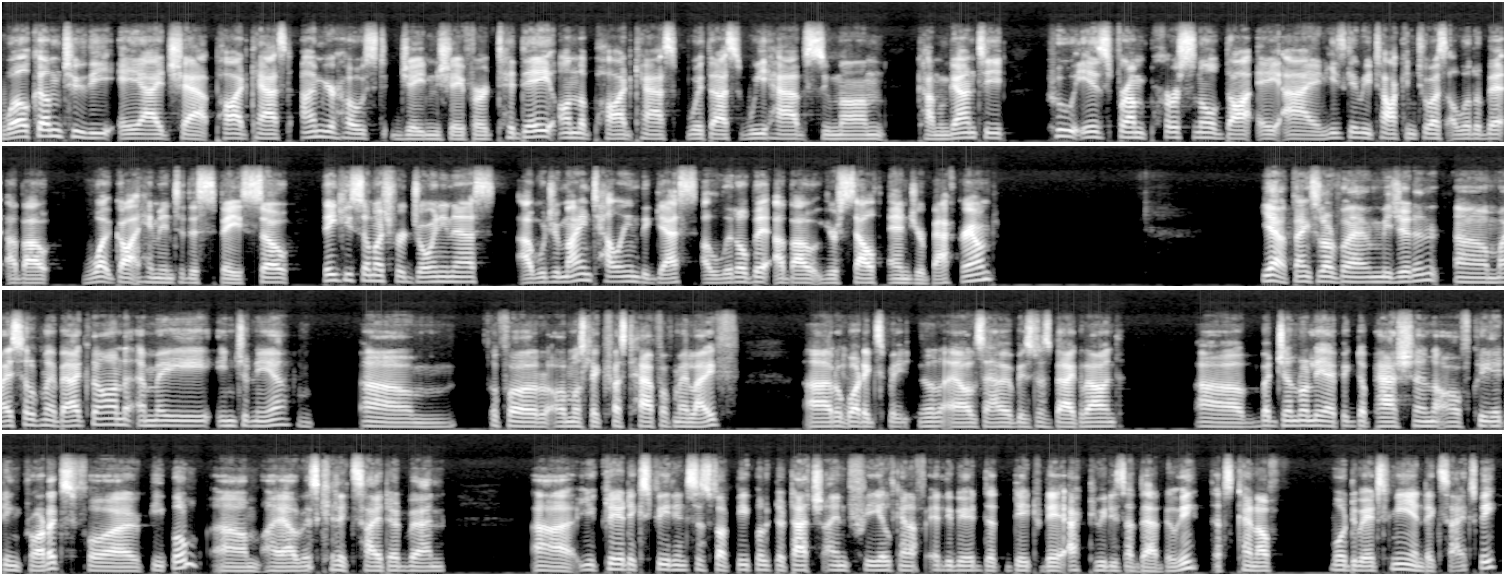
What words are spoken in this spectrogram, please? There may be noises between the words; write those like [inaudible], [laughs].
Welcome to the AI Chat podcast. I'm your host, Jaden Schaefer. Today on the podcast with us, we have Suman Kanuganti, who is from personal.ai, and he's going to be talking to us a little bit about what got him into this space. So, thank you so much for joining us. Uh, would you mind telling the guests a little bit about yourself and your background? Yeah, thanks a lot for having me, Jaden. Uh, myself, my background, I'm a engineer um, for almost like first half of my life uh, robotics based. I also have a business background. Uh, but generally, I picked a passion of creating products for people. Um, I always [laughs] get excited when uh, you create experiences for people to touch and feel, kind of elevate the day to day activities that they're doing. That's kind of motivates me and excites me.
